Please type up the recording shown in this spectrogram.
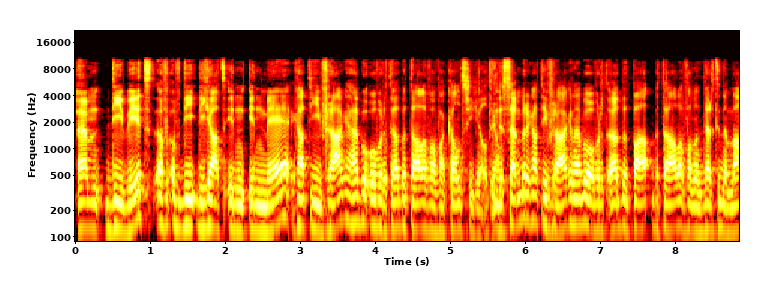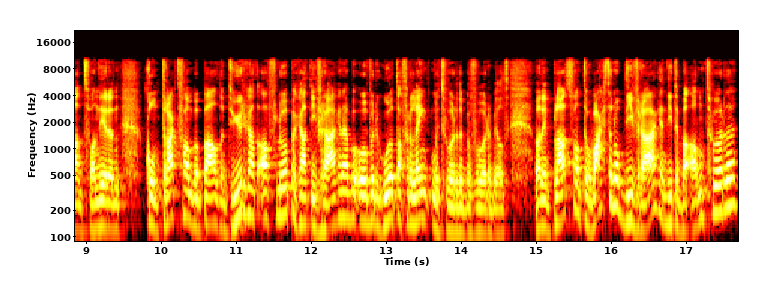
um, die weet, of, of, die, die gaat in, in mei gaat die vragen hebben over het uitbetalen van vakantiegeld. In december gaat hij vragen hebben over het uitbetalen van een dertiende maand. Wanneer een contract van bepaalde duur gaat aflopen, gaat hij vragen hebben over hoe dat verlengd moet worden bijvoorbeeld. Wel, in plaats van te wachten op die vraag en die te beantwoorden,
